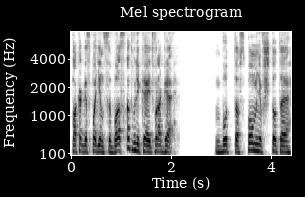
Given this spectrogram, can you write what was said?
пока господин Себас отвлекает врага. Будто вспомнив что-то,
